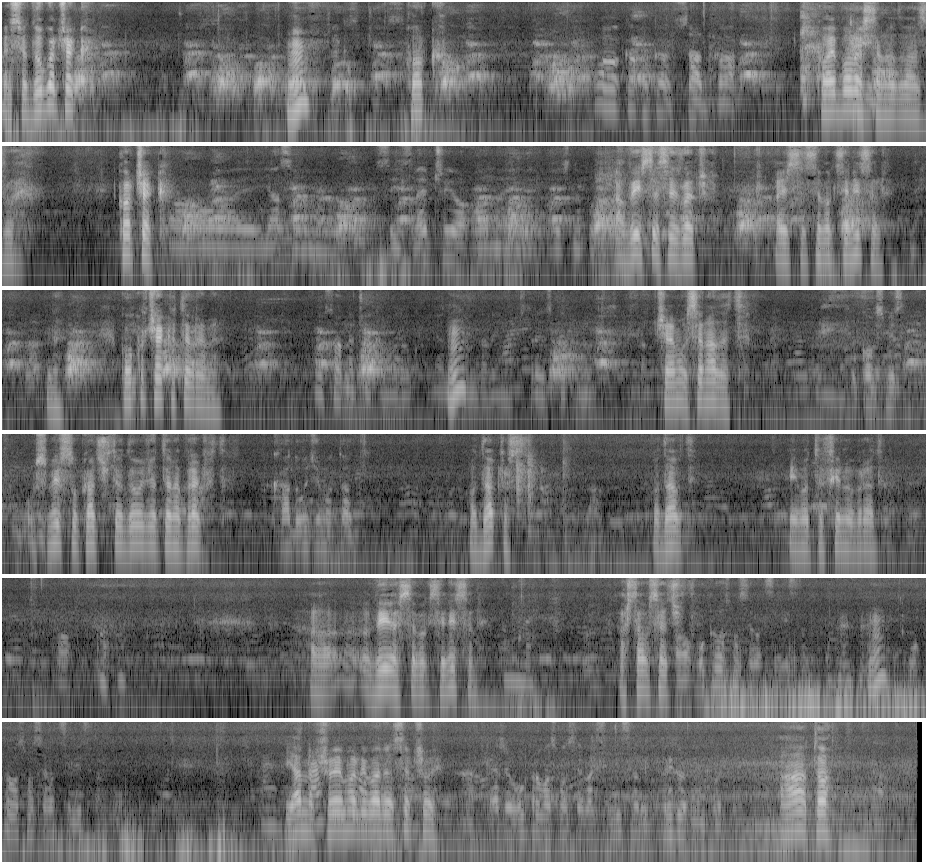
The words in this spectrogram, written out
E se dugo čeka? Hm? Koliko? O, kako kaže, sad, dva. Ko je bolestan od vas dvoje? Ko čeka? Ovaj, ja sam se izlečio, ona je već na. A vi ste se izlečili? A jeste se vakcinisali? Ne. Koliko čekate vremena? O, sad ne čekamo dugo. Ja ne znam da li ima 45 minuta. Čemu se nadate? U kom smislu? U smislu kad ćete da uđete na pregled? Kad uđemo tad? Odakle ste? Odavde? Imate finu bradu. A vi jeste vakcinisani? Ne. A šta osjećate? A, upravo smo se vakcinisali. Hm? Upravo smo se vakcinisali. Ja ne čujem, ali vada se čuje. A, kaže, upravo smo se vakcinisali prirodnim putem. A, to.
